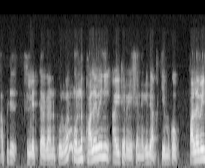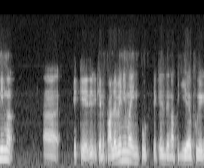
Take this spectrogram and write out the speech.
අපිට සිලෙට් කරගන්න පුළුවන් ඔන්න පලවෙනි අයිටරේෂන් එකද අපි කියමුකෝ පලවෙනිම එකේද එකන පලවෙනිම ඉන්පුට් එක දැන් අපි ගියපුේ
